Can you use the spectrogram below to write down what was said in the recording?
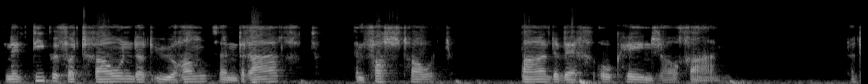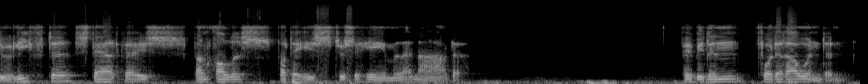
In het diepe vertrouwen dat uw hand hen draagt en vasthoudt, waar de weg ook heen zal gaan. Dat uw liefde sterker is dan alles wat er is tussen hemel en aarde. Wij bidden voor de rouwenden.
